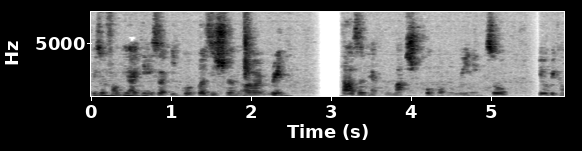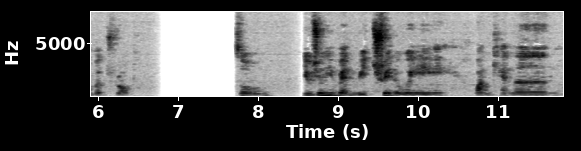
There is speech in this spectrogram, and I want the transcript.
Okay, so from here, I think it's an equal position. Uh, red doesn't have much hope of winning, so it will become a draw. So usually when we trade away one cannon,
